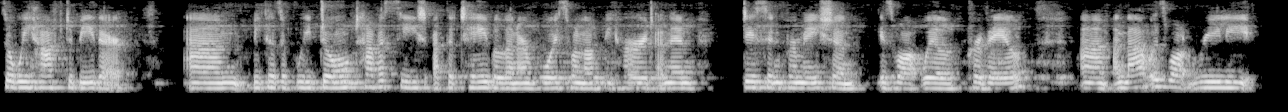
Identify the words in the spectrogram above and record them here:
So we have to be there. Um, because if we don't have a seat at the table, then our voice will not be heard. And then disinformation is what will prevail. Um, and that was what really,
